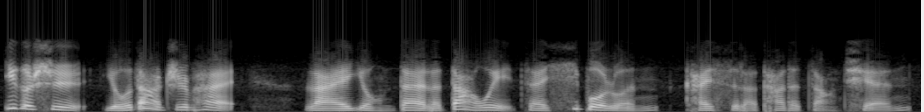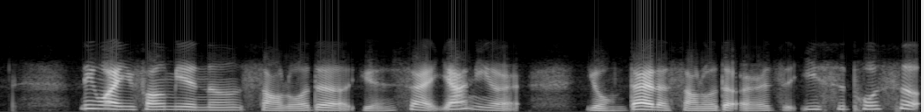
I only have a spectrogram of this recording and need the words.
一个是犹大支派来拥戴了大卫在希伯伦开始了他的掌权，另外一方面呢，扫罗的元帅亚尼尔拥戴了扫罗的儿子伊斯波瑟，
